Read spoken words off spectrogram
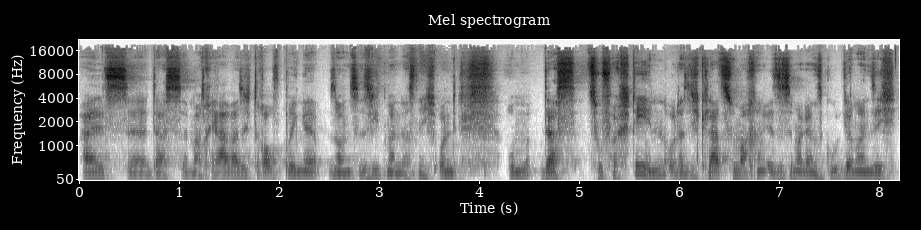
als äh, das Material, was ich draufbringe, sonst sieht man das nicht. Und um das zu verstehen oder sich klar zu machen, ist es immer ganz gut, wenn man sich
